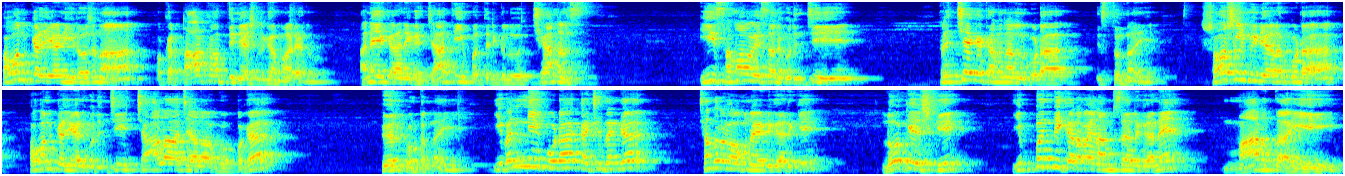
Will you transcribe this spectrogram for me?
పవన్ కళ్యాణ్ ఈ రోజున ఒక టాక్ ఆఫ్ ది నేషన్గా మారారు. అనేక అనేక జాతీయ పత్రికలు ఛానల్స్ ఈ సమావేశాల గురించి ప్రత్యేక కథనాలను కూడా ఇస్తున్నాయి. సోషల్ మీడియాలో కూడా పవన్ కళ్యాణ్ గురించి చాలా చాలా గొప్పగా పేర్కొంటున్నాయి. ఇవన్నీ కూడా ఖచ్చితంగా చంద్రబాబు నాయుడు గారికి లోకేష్కి ఇబ్బందికరమైన అంశాలుగానే మారతాయి.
